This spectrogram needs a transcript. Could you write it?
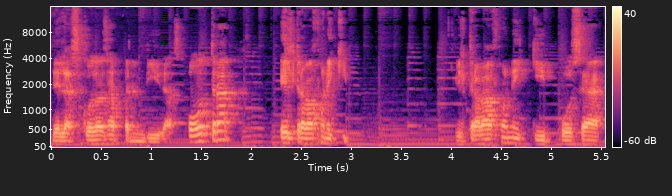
de las cosas aprendidas. Otra, el trabajo en equipo. El trabajo en equipo, o sea,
